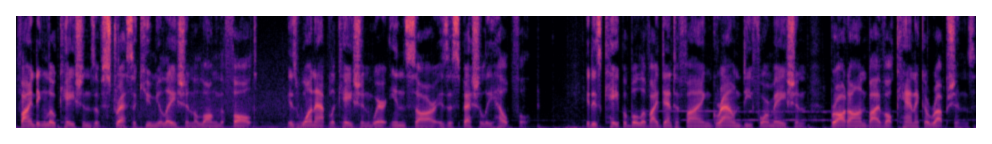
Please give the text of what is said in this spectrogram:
Finding locations of stress accumulation along the fault is one application where INSAR is especially helpful. It is capable of identifying ground deformation brought on by volcanic eruptions,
